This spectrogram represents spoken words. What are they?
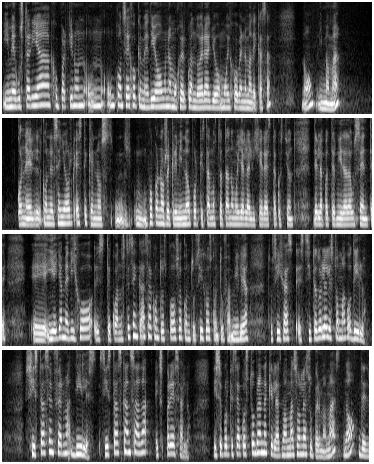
Y me gustaría compartir un, consejo que me dio una mujer cuando era yo muy joven ama de casa, ¿no? Y mamá con el, con el señor este que nos un poco nos recriminó porque estamos tratando muy a la ligera esta cuestión de la paternidad ausente. Eh, y ella me dijo, este, cuando estés en casa con tu esposo, con tus hijos, con tu familia, tus hijas, eh, si te duele el estómago, dilo. Si estás enferma, diles. Si estás cansada, exprésalo. Dice, porque se acostumbran a que las mamás son las supermamás, ¿no? De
